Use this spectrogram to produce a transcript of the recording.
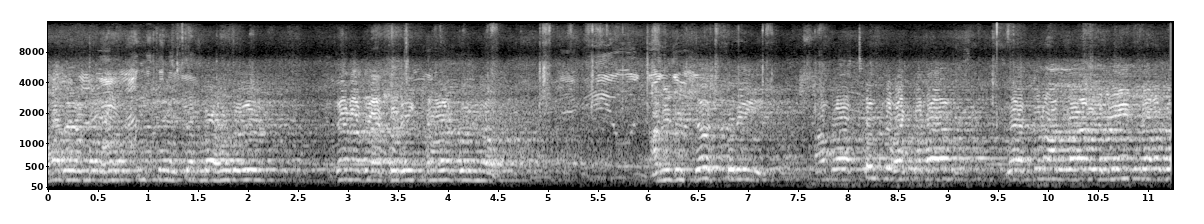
আমাদের মহান সুস্থ ইসলাম জানাজা শরীর খাওয়ার জন্য। আমি বিশ্বাস করি আমরা অত্যন্ত ভাগ্যবান যে এখন আল্লাহ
